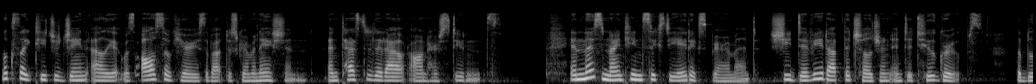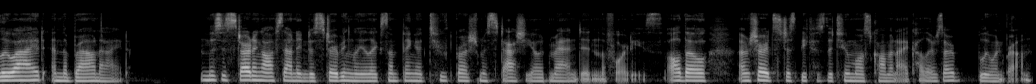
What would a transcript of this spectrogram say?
looks like teacher Jane Elliott was also curious about discrimination and tested it out on her students. In this 1968 experiment, she divvied up the children into two groups, the blue-eyed and the brown-eyed. This is starting off sounding disturbingly like something a toothbrush mustachioed man did in the 40s, although I'm sure it's just because the two most common eye colors are blue and brown.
